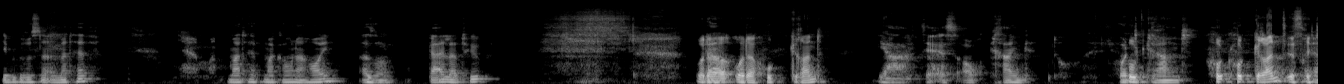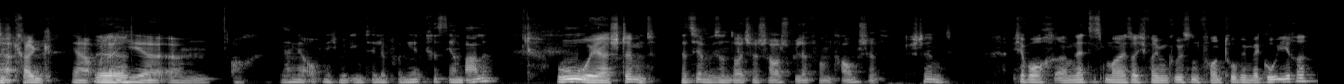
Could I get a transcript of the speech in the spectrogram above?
Liebe Grüße an Matt Hef. Ja, Hef Makona Hoy. Also geiler Typ. Oder, Ja. oder Huck Grant. Ja, der ist auch krank. Huck- Grant. Huck, Grant ist richtig Ja. krank. Ja, oder Ja. hier ähm, auch lange auch nicht mit ihm telefoniert. Christian Bahle. Uh, ja, stimmt. Das ist ja wie so ein deutscher Schauspieler vom Traumschiff. Stimmt. Ich habe auch ähm, letztes Mal, soll ich von ihm grüßen, von Tobi Maguire.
